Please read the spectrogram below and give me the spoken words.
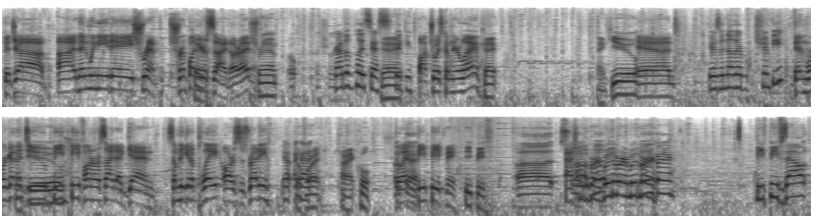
Good job. Uh, and then we need a shrimp. Shrimp on your side. All right. Shrimp. Oh, actually. Grab the plates. Yes. Thank you. Bok choy's coming your way. Okay. Thank you. And there's another shrimpy. Then we're gonna do you. beef beef on our side again. Somebody get a plate. Ours is ready. Yep. I Go got for it. it. All right. Cool. Go okay. ahead and beef beef me. Beef beef. Uh, so Ash, move the burner. Move, move the burner. Move the burner. burner. Beef beef's out.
